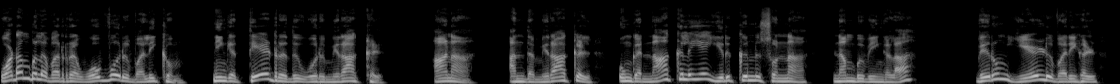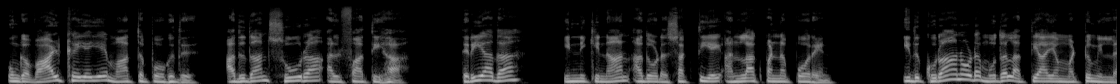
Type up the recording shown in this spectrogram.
உடம்புல வர்ற ஒவ்வொரு வலிக்கும் நீங்க தேடுறது ஒரு மிராக்கள். ஆனா அந்த மிராக்கள் உங்க நாக்கிலேயே இருக்குன்னு சொன்னா நம்புவீங்களா? வெறும் ஏழு வரிகள் உங்க வாழ்க்கையையே மாத்தப் போகுது. அதுதான் சூரா அல் ஃபாத்திஹா தெரியாதா? இன்னிக்கு நான் அதோட சக்தியை அன்லாக் பண்ணப் போறேன். இது குரானோட முதல் அத்தியாயம் மட்டும் இல்ல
